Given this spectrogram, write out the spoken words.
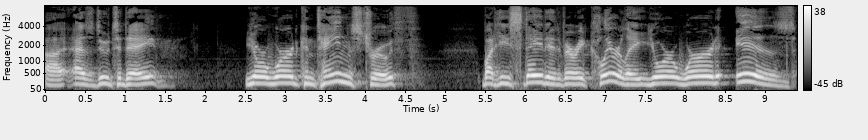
uh, as do today, Your word contains truth, but he stated very clearly, Your word is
